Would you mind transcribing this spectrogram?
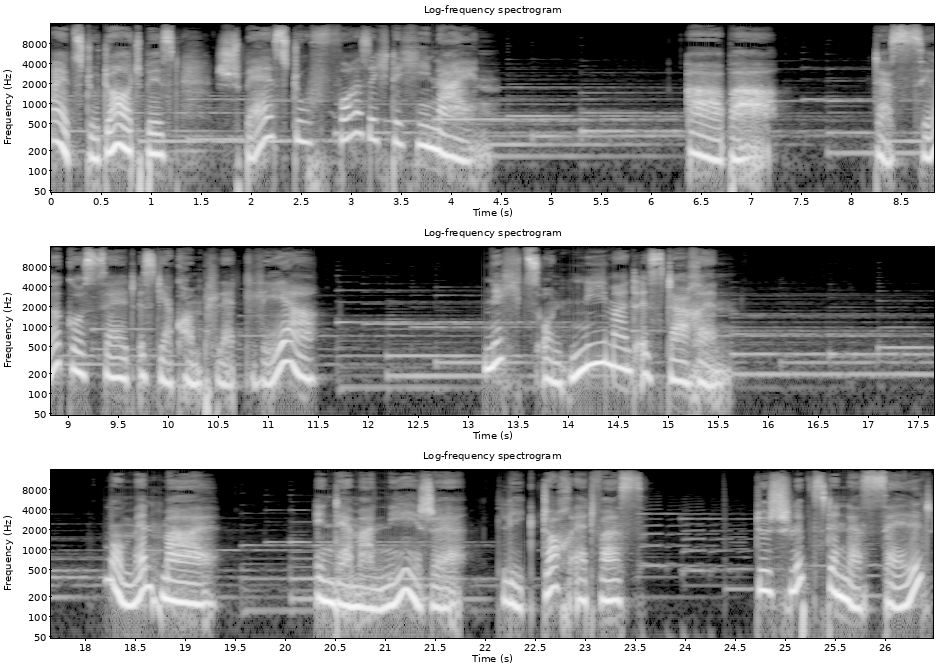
Als du dort bist, spähst du vorsichtig hinein. Aber das Zirkuszelt ist ja komplett leer. Nichts und niemand ist darin. Moment mal. In der Manege liegt doch etwas. Du schlüpfst in das Zelt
